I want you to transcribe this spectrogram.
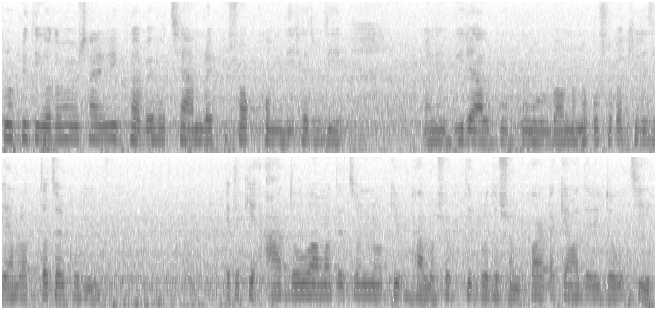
প্রকৃতিগতভাবে, শারীরিকভাবে হচ্ছে আমরা একটু সক্ষম দেখে যদি মানে বিড়াল, কুকুর বা অন্যান্য পশু পাখির যে আমরা অত্যাচার করি, এটা কি আদৌ আমাদের জন্য কি ভালো শক্তি প্রদর্শন করাটা কি আমাদের এটা উচিত?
